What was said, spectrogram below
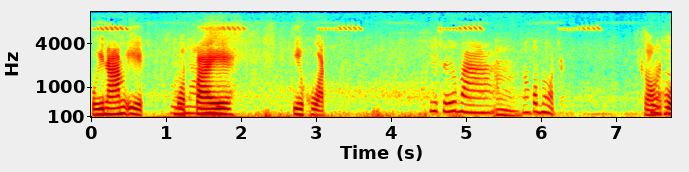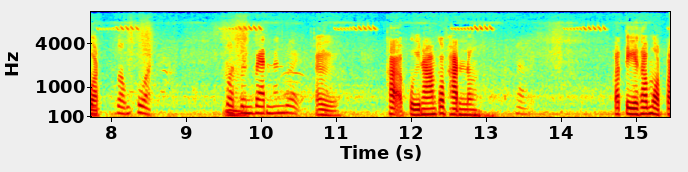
ปุ๋ยน้ำอีกปุ๋ยหมดไปน้กี่ขวดำที่ซื้อมา อืมมันก็หมดสองขวด สองขวด ขวดอืเป็นมแบนๆนั้นด้วยเออค่าปุ๋ยน้ำก็พันหนึ่งใช่ก็ตีทั้งหมดไป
